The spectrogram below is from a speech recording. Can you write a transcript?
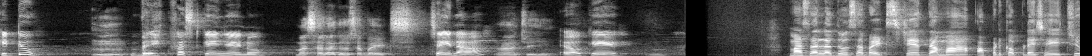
కిట్టు. బ్రేక్ఫాస్ట్కి ఏం చేయను? మసాలా దోశ బైట్స్. చైనా చెయ్యి. ఓకే. మసాలా దోశ బైట్స్ చేద్దామా? అప్పటికప్పుడే చేయొచ్చు.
